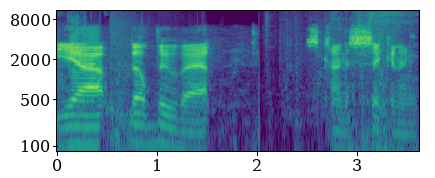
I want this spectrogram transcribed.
Yeah, they'll do that. It's kind of sickening.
